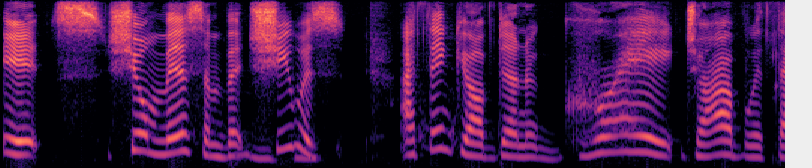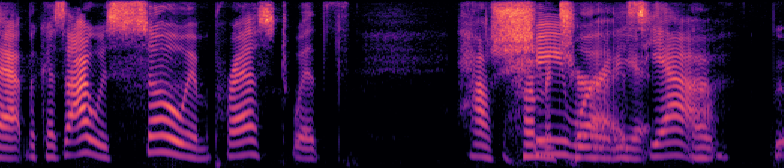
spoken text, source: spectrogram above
it's she'll miss him. But she was. I think y'all have done a great job with that because I was so impressed with how her she maturity. was. Yeah. uh, uh,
